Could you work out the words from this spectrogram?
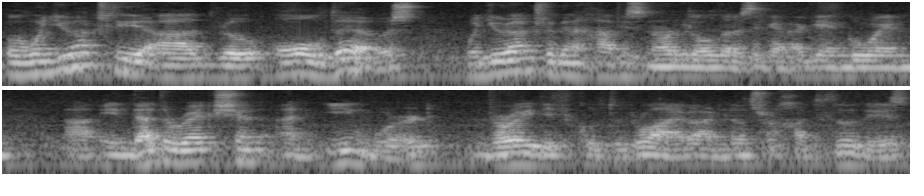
Well, when you actually uh, drill all those, what you're actually going to have is an orbital that is again, again going uh, in that direction and inward. Very difficult to drive, I'm not sure how to do this,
